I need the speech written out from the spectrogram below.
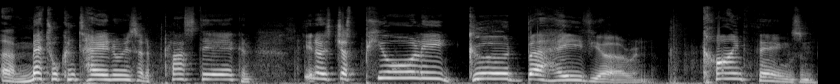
uh, metal container instead of plastic. And, you know, it's just purely good behavior and kind things. And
